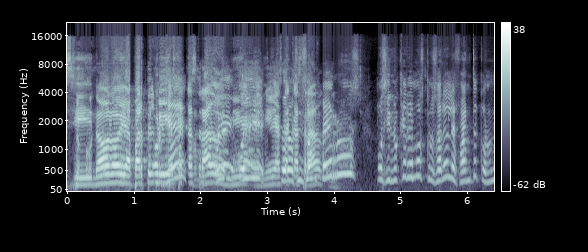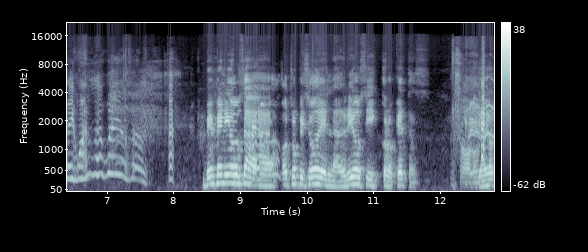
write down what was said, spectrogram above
Sí, no, no, y aparte el ¿Por mío ya está castrado, Oye, el mío, oye, el mío ya está pero castrado. si son perros, pues si no queremos cruzar elefante con una iguana, güey, o sea, Bienvenidos a otro episodio de Ladrillos y Croquetas. Solo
